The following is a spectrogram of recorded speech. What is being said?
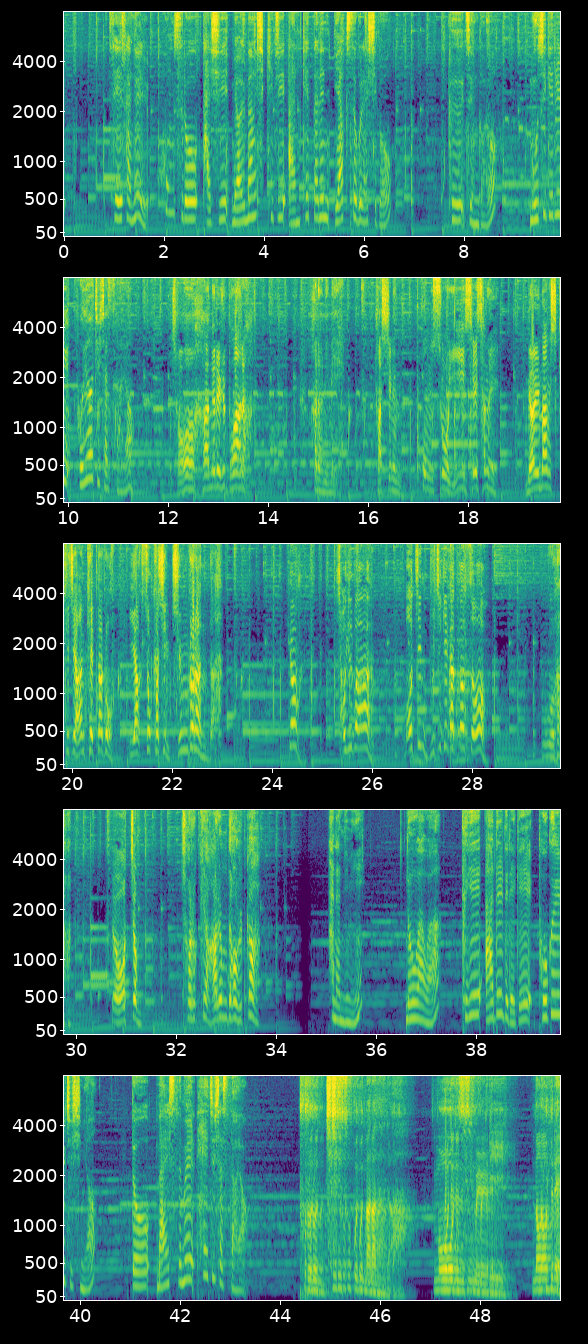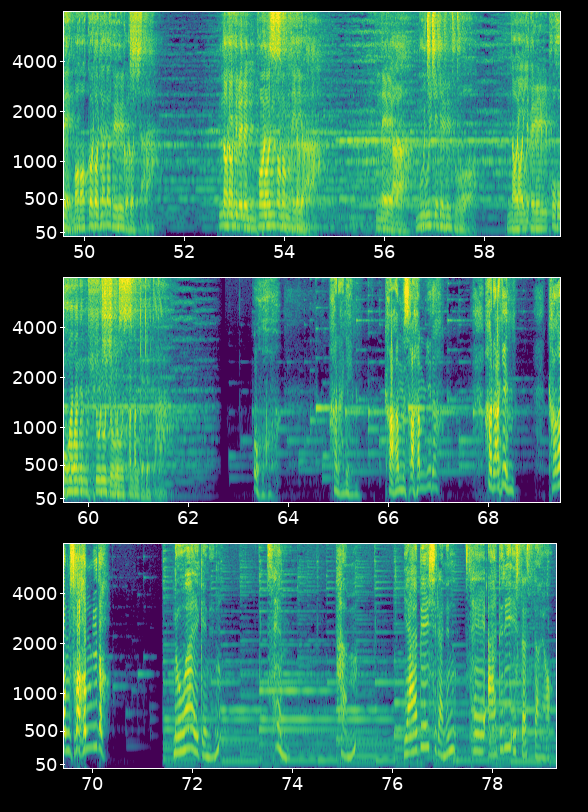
세상을 홍수로 다시 멸망시키지 않겠다는 약속을 하시고 그 증거로 무지개를 보여주셨어요. 저 하늘을 보아라. 하나님이 다시는 홍수로 이 세상을 멸망시키지 않겠다고 약속하신 증거란다. 형, 저길 봐. 멋진 무지개가 떴어. 우와, 어쩜 저렇게 아름다울까? 하나님이 노아와 그의 아들들에게 복을 주시며 또 말씀을 해주셨어요. 푸른 채소뿐만 아니라 모든 생물들이 너희들의 먹거리가 될 것이다. 너희들은 번성하여라. 내가 무지개를 두어 너희들을 보호하는 표시로 삼겠다. 오, 하나님, 감사합니다. 하나님, 감사합니다. 노아에게는 셈, 함, 야벳이라는 세 아들이 있었어요.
